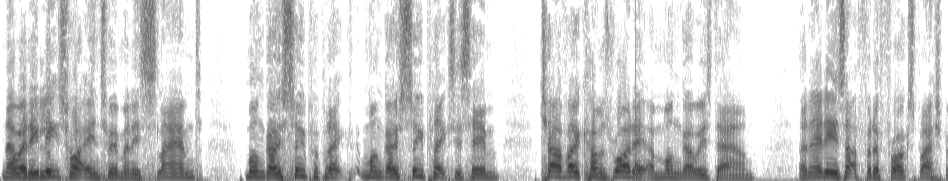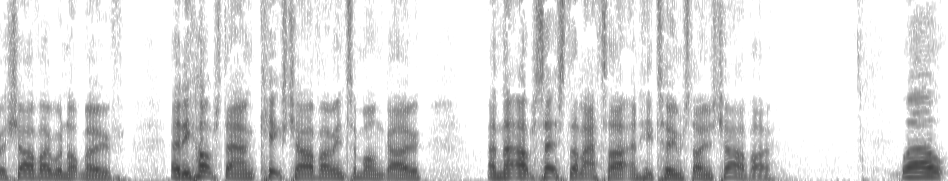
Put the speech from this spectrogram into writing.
Now Eddie leaps right into him and is slammed. Mongo, superplex- Mongo suplexes him. Chavo comes right in and Mongo is down. And Eddie is up for the frog splash, but Chavo will not move. Eddie hops down, kicks Chavo into Mongo, and that upsets the latter, and he tombstones Chavo. Well,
